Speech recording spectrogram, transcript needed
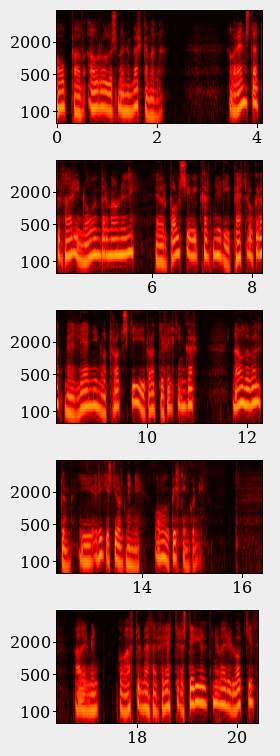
hóp af áróðursmönnum verkamanna. Hann var ennstatur þar í novembermánuði þegar bolsjevíkarnir í Petrograd með Lenin og Trotski í brotti fylkingar náðu völdum í ríkistjórninni og byltingunni. Fadur minn kom aftur með þær fréttir að styrjöldinni væri lokið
